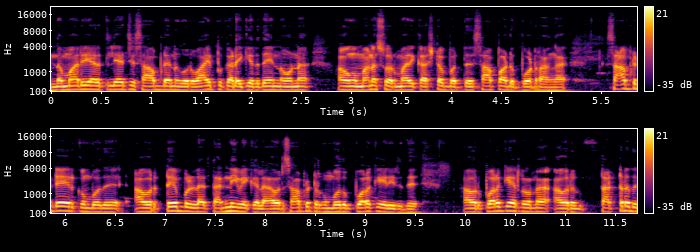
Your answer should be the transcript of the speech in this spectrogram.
இந்த மாதிரி இடத்துலையாச்சும் சாப்பிட எனக்கு ஒரு வாய்ப்பு கிடைக்கிறதேன்னு ஒன்று அவங்க மனசு ஒரு மாதிரி கஷ்டப்பட்டு சாப்பாடு போடுறாங்க. சாப்பிட்டுட்டே இருக்கும்போது அவர் டேபிளில் தண்ணி வைக்கலை. அவர் சாப்பிட்டுட்டு இருக்கும்போது புறக்கேறிடுது. அவர் புறக்கேறினோடனே அவர் தட்டுறதுக்கு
